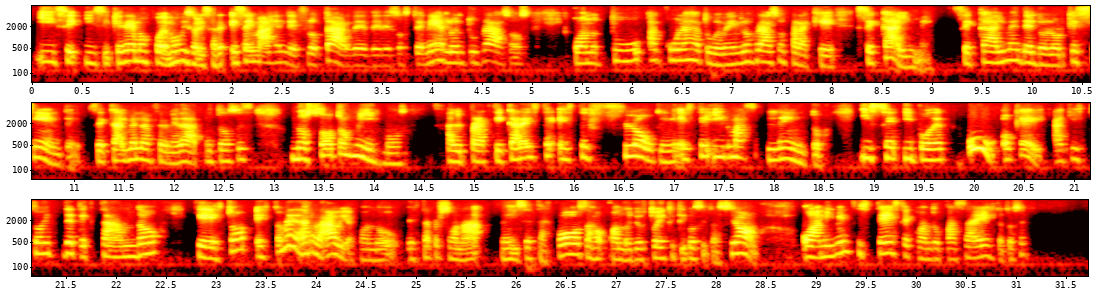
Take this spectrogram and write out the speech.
Y si, y si queremos, podemos visualizar esa imagen de flotar, de, de, sostenerlo en tus brazos, cuando tú acunas a tu bebé en los brazos para que se calme, se calme del dolor que siente, se calme la enfermedad. Entonces, nosotros mismos, al practicar este, este floating, este ir más lento y, se, y poder, uh, ok, aquí estoy detectando que esto, esto me da rabia cuando esta persona me dice estas cosas o cuando yo estoy en este tipo de situación o a mí me entristece cuando pasa esto. Entonces,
